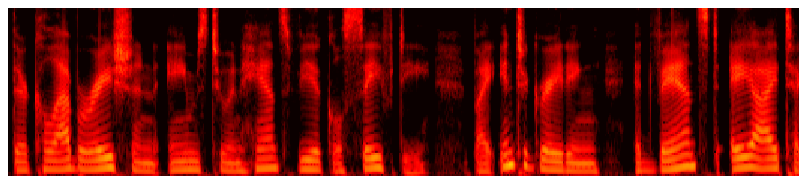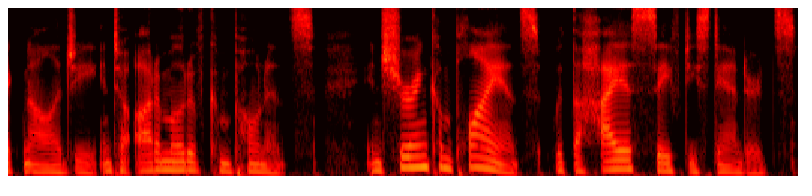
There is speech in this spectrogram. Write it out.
Their collaboration aims to enhance vehicle safety by integrating advanced AI technology into automotive components, ensuring compliance with the highest safety standards.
